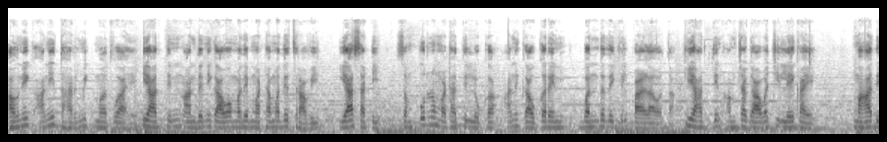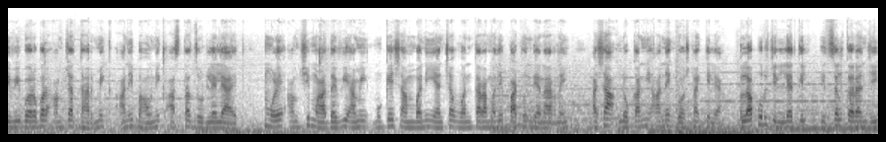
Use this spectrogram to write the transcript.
भावनिक आणि धार्मिक महत्त्व आहे. ही हत्तीनी नांदणी गावामध्ये मठामध्येच राहावी यासाठी संपूर्ण मठातील लोक आणि गावकऱ्यांनी बंद देखील पाळला होता. ही हत्तीन आमच्या गावाची लेख आहे. महादेवी बरोबर आमच्या धार्मिक आणि भावनिक आस्था जोडलेल्या आहेत. त्यामुळे आमची महादेवी आम्ही मुकेश अंबानी यांच्या वंतारामध्ये पाठवून देणार नाही. अशा लोकांनी अनेक घोषणा केल्या. कोल्हापूर जिल्ह्यातील इचलकरंजी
